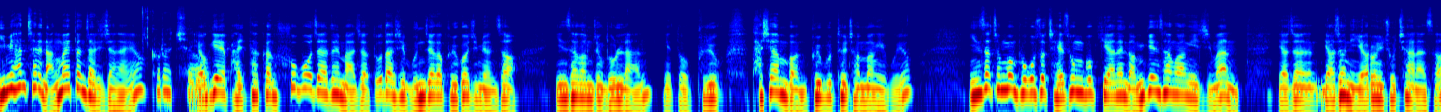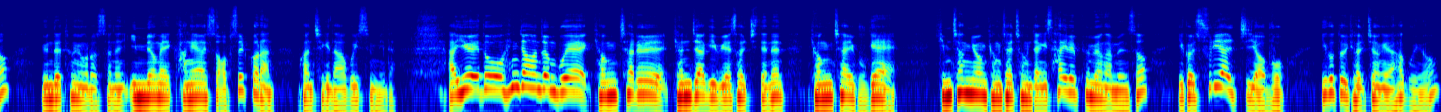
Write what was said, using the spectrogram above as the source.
이미 한 차례 낙마했던 자리잖아요. 그렇죠. 여기에 발탁한 후보자들마저 또다시 문제가 불거지면서 인사감정 논란 이게 또 불, 다시 한번 불붙을 전망이고요. 인사청문 보고서 재송부 기한을 넘긴 상황이지만 여전, 여전히 여론이 좋지 않아서 윤 대통령으로서는 임명을 강행할 수 없을 거란 관측이 나오고 있습니다. 아, 이외에도 행정안전부의 경찰을 견제하기 위해 설치되는 경찰국에 김창룡 경찰청장이 사의를 표명하면서 이걸 수리할지 여부 이것도 결정해야 하고요.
